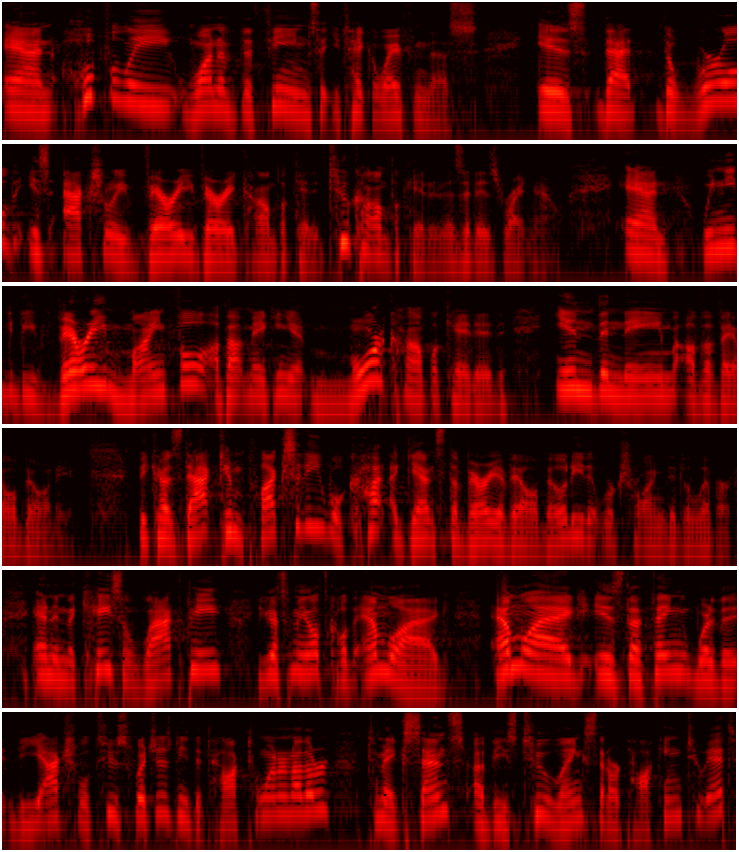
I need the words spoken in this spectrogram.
And hopefully, one of the themes that you take away from this is that the world is actually very, very complicated, too complicated as it is right now. And we need to be very mindful about making it more complicated in the name of availability, because that complexity will cut against the very availability that we're trying to deliver. And in the case of LACP, you've got something else called MLAG. MLAG is the thing where the, the actual two switches need to talk to one another to make sense of these two links that are talking to it.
